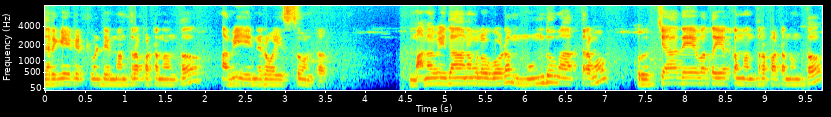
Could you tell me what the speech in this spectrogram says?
జరిగేటటువంటి మంత్రపఠనంతో అవి నిర్వహిస్తూ ఉంటారు. మన విధానంలో కూడా ముందు మాత్రము కృత్యాదేవత యొక్క మంత్రపఠనంతో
